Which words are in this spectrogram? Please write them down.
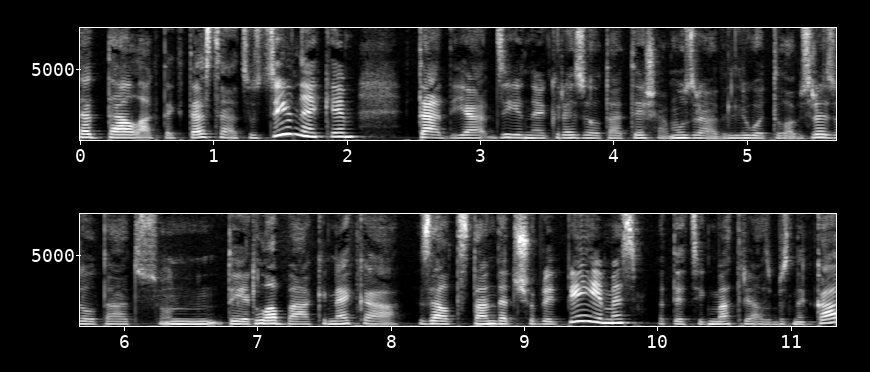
Tad tālāk tiek testēts uz dzīvniekiem, Tad, ja dzīvnieku rezultāti tiešām uzrāda ļoti labus rezultātus, un tie ir labāki nekā zelta standarts šobrīd pieejamies, attiecīgi materiāls bez nekā,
